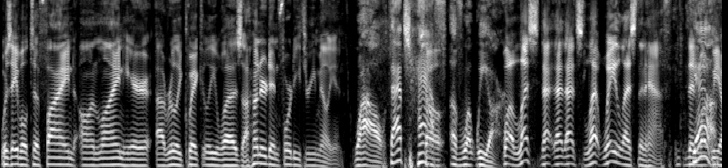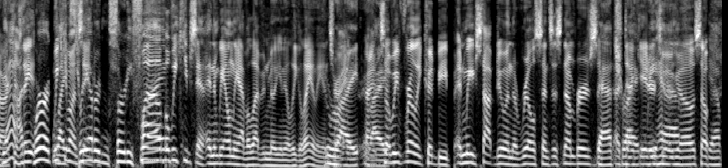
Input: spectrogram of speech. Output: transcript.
was able to find online here, uh, really quickly, was 143 million. Wow, that's half So- of what we are. Well, less that, that that's le- way less than half than yeah, what we are. yeah. I they- mean, we're at we like keep on saying- 335. Well, but we keep saying, and we only have 11 million illegal aliens, right? Right, right. So we really could be, and we stopped doing the real census numbers a- That's a, right. decade We or two have. ago. So, Yep.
